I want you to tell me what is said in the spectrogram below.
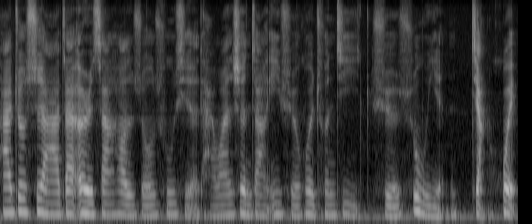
他就是啊，在二十三号的时候出席了台湾肾脏医学会春季学术演讲会。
